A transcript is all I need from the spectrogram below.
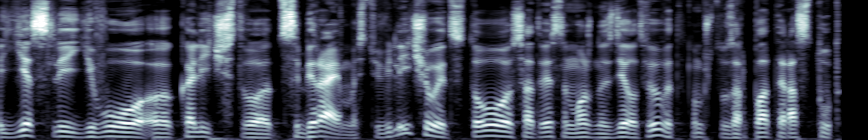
Если его количество, собираемость увеличивается, то, соответственно, можно сделать вывод о том, что зарплаты растут.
